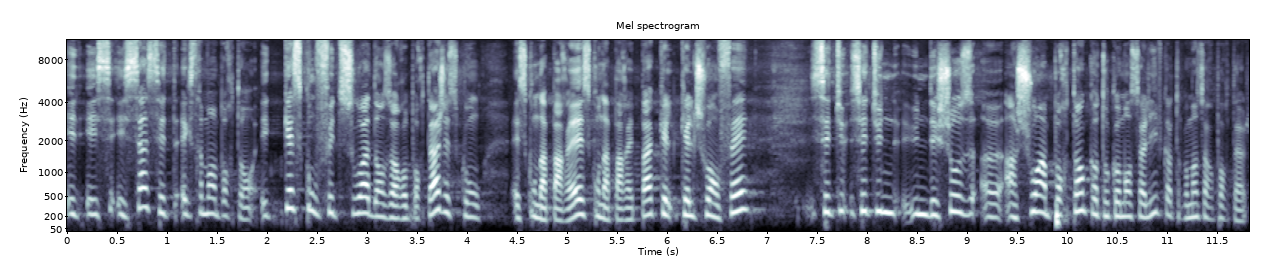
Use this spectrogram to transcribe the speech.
Et, c'est- ça, c'est extrêmement important. Et qu'est-ce qu'on fait de soi dans un reportage? Est-ce qu'on apparaît? Est-ce qu'on n'apparaît pas? Quel choix on fait? C'est une, une des choses, euh, un choix important quand on commence un livre, quand on commence un reportage.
